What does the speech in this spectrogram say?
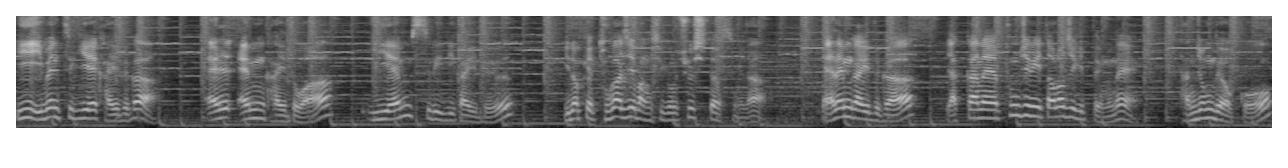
이 이벤트기의 가이드가 LM 가이드와 EM 3D 가이드 이렇게 두 가지 방식으로 출시되었습니다. LM 가이드가 약간의 품질이 떨어지기 때문에 단종되었고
